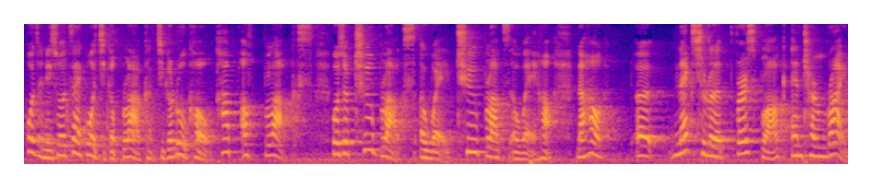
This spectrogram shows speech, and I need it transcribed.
或者你说再过几个 block 几个路口，couple of blocks，或者说 two blocks away，two blocks away 哈。然后。呃、uh,，next to the first block and turn right，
